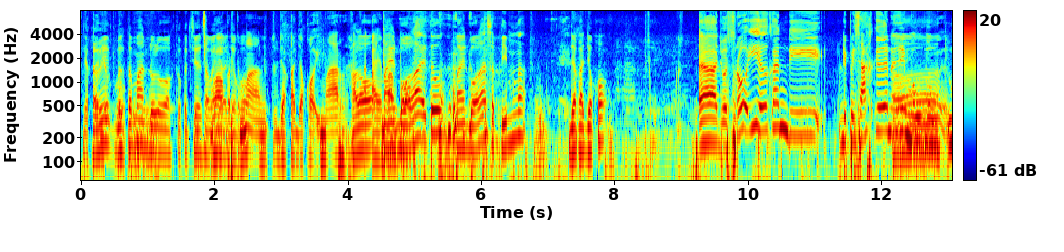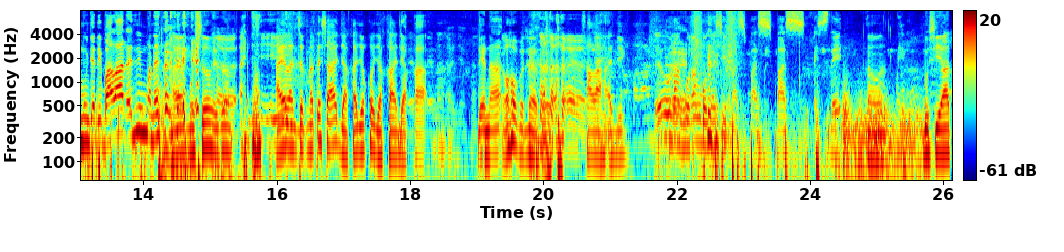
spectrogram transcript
Jaka Tapi Joko. berteman dulu waktu kecil sama Wah Joko. berteman itu Jaka Joko Imar. Kalau main bola itu main bola setim nggak? Jaga Joko. Eh justru iya kan di dipisahkan anjing Oh. mau, mau, mau jadi balad anjing mana Kayak musuh itu. Eh, anjing. Ayo lanjut nanti saya Jaka Joko Jaka Jaka Dena Oh benar. Salah anjing. Ya, orang orang boga sih pas pas pas SD. Nama. Busiat.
